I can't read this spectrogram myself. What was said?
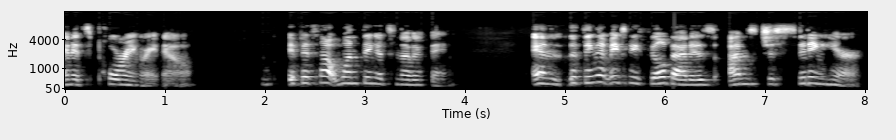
And it's pouring right now. If it's not one thing, it's another thing. And the thing that makes me feel bad is I'm just sitting here.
